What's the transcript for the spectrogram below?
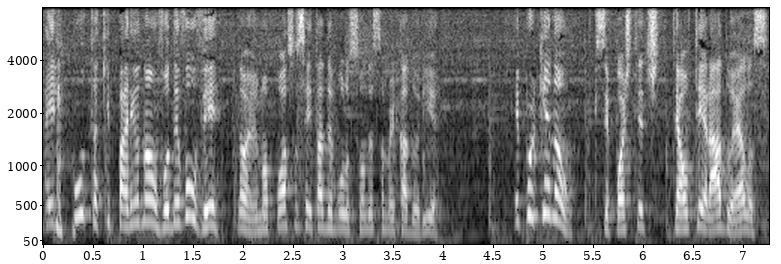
Aí ele, puta que pariu, não, vou devolver. Não, eu não posso aceitar a devolução dessa mercadoria. E por que não? Porque você pode ter, ter alterado elas.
